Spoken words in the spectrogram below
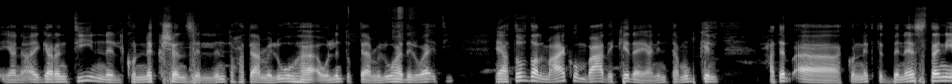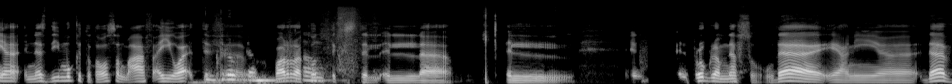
يعني I guarantee إن ال connections اللي أنتوا هتعملوها أو اللي أنتوا بتعملوها دلوقتي هي هتفضل معاكم بعد كده. يعني أنت ممكن هتبقى connected بناس تانية الناس دي ممكن تتواصل معاها في أي وقت بره context ال ال ال ال program نفسه. وده يعني ده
